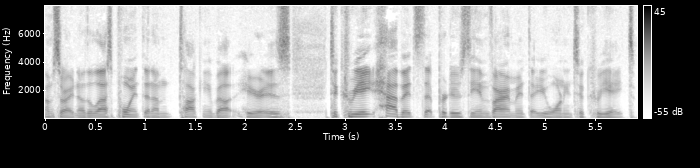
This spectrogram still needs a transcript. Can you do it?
I'm sorry, no, the last point that I'm talking about here is to create habits that produce the environment that you're wanting to create.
